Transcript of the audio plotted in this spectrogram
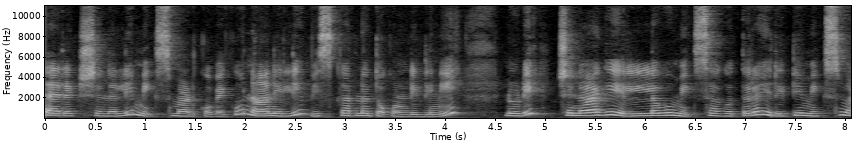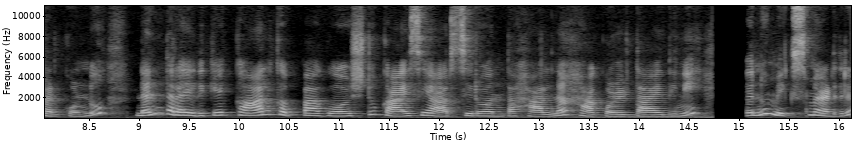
ಡೈರೆಕ್ಷನಲ್ಲಿ ಮಿಕ್ಸ್ ಮಾಡ್ಕೋಬೇಕು. ನಾನಿಲ್ಲಿ ವಿಸ್ಕರ್ನ ತೊಗೊಂಡಿದ್ದೀನಿ. ನೋಡಿ, ಚೆನ್ನಾಗಿ ಎಲ್ಲವೂ ಮಿಕ್ಸ್ ಆಗೋ ಥರ ಈ ರೀತಿ ಮಿಕ್ಸ್ ಮಾಡಿಕೊಂಡು ನಂತರ ಇದಕ್ಕೆ ಕಾಲು ಕಪ್ ಅಷ್ಟು ಕಾಯಿಸಿ ಆರಿಸಿರೋ ಅಂಥ ಹಾಲನ್ನ ಹಾಕ್ಕೊಳ್ತಾ ಇದ್ದೀನಿ. ಅದನ್ನು ಮಿಕ್ಸ್ ಮಾಡಿದ್ರೆ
